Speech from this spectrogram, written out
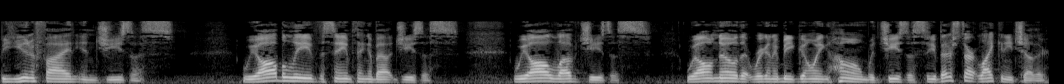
be unified in Jesus. We all believe the same thing about Jesus. We all love Jesus. We all know that we're going to be going home with Jesus. So you better start liking each other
